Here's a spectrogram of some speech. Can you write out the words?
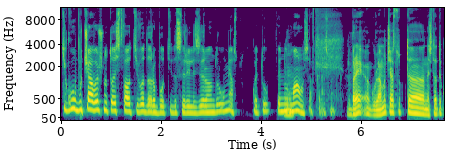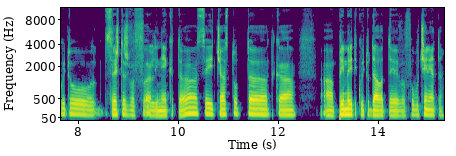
ти го обучаваш, но т.е. това отива да работи, да се реализира на друго място, което е нормално сега в крайна сметка. Добре, голяма част от а, нещата, които срещаш в а, линейката, са и част от а, така, а, примерите, които давате в обученията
